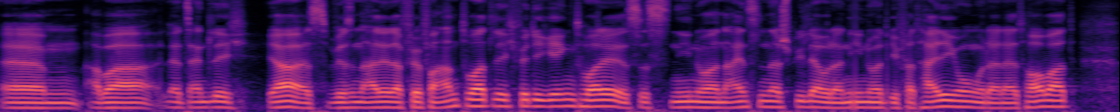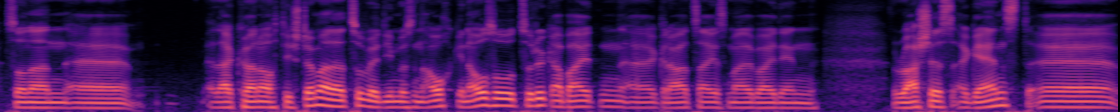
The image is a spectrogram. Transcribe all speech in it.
Ähm, aber letztendlich, ja, es, wir sind alle dafür verantwortlich für die Gegentore. Es ist nie nur ein einzelner Spieler oder nie nur die Verteidigung oder der Torwart, sondern äh, da gehören auch die Stürmer dazu, weil die müssen auch genauso zurückarbeiten. Äh, Gerade sei es mal bei den Rushes Against. Äh,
